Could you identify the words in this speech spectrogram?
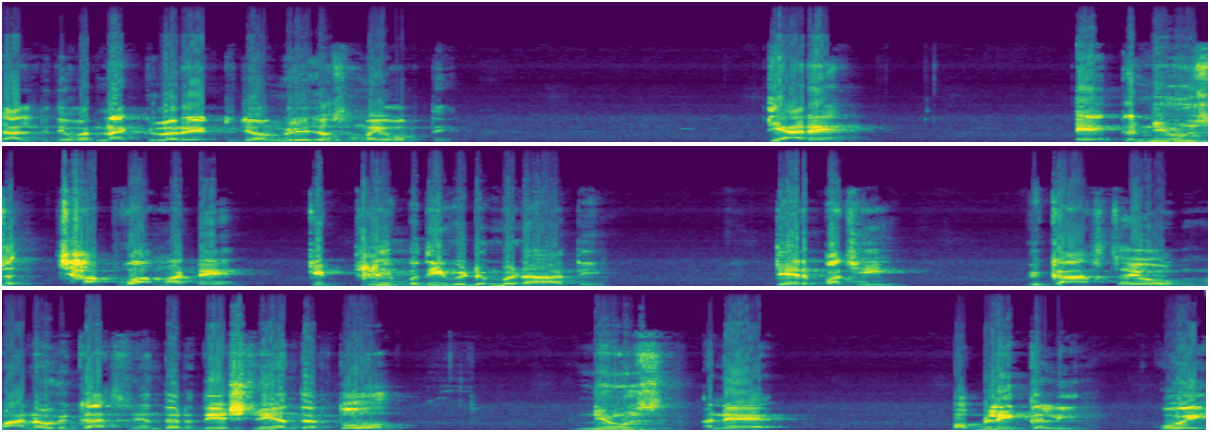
ચાલતી હતી, વર્નાક્યુલર એક્ટ જે અંગ્રેજો સમય વખતે, ત્યારે એક ન્યૂઝ છાપવા માટે કેટલી બધી વિડંબના હતી. ત્યાર પછી વિકાસ થયો માનવ વિકાસની અંદર, દેશની અંદર. તો ન્યૂઝ અને પબ્લિકલી કોઈ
